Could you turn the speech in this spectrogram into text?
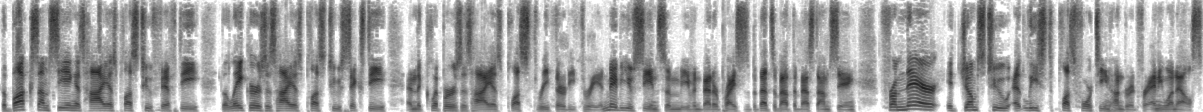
The Bucks I'm seeing as high as plus 250, the Lakers as high as plus 260, and the Clippers as high as plus 333. And maybe you've seen some even better prices, but that's about the best I'm seeing. From there, it jumps to at least plus 1400 for anyone else.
